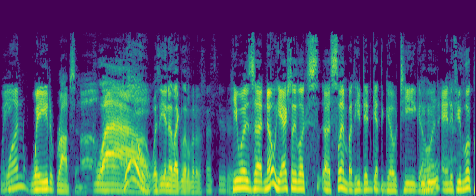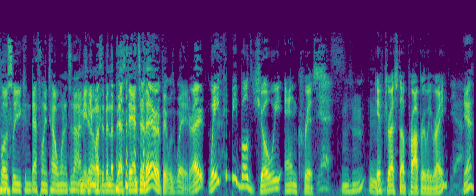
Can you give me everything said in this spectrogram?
one Wade Robson. Wow. Was he in a like little bit of a fat suit? Or? He was uh, no, he actually looks uh, slim, but he did get the goatee going. And if you look closely, you can definitely tell when it's not. Mm-hmm. I mean, Joey. he must have been the best dancer there if it was Wade, right? Wade could be both Joey and Chris. Yes. Mm-hmm. If dressed up properly, right? Yeah,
